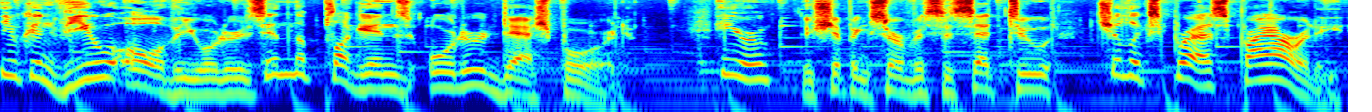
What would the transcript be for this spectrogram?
You can view all the orders in the plugin's order dashboard. Here, the shipping service is set to Chilexpress Priority,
